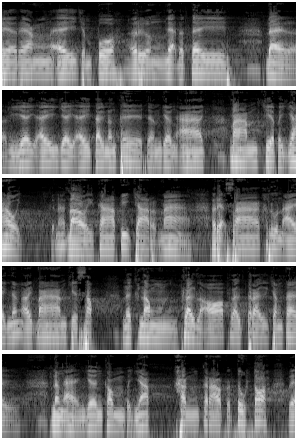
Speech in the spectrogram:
រារាំងអីចំពោះរឿងអ្នកដតីដែលនិយាយអីនិយាយអីទៅនឹងទេចឹងយើងអាចបានជាប្រយោជន៍ណាដោយការពិចារណា រក្សាខ្លួនឯងហ្នឹងឲ្យបានជាសុខនៅក្នុងផ្លូវល្អផ្លូវត្រូវចឹងទៅនឹងឯងយើងកុំប្រញាប់ខឹងក្រោតបន្ទុះតោះវា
